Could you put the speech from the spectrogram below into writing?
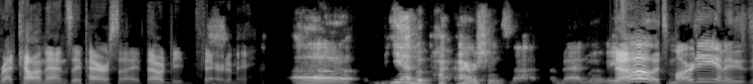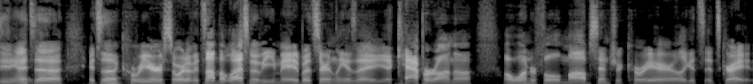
retcon that and say Parasite, that would be fair to me. Uh, yeah, but Irishman's not a bad movie. No, it's Marty, and it's, you know, it's a it's a career sort of. It's not the last movie he made, but it certainly is a, a capper on a, a wonderful mob centric career. Like it's it's great.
